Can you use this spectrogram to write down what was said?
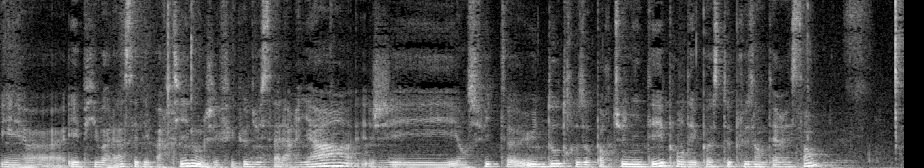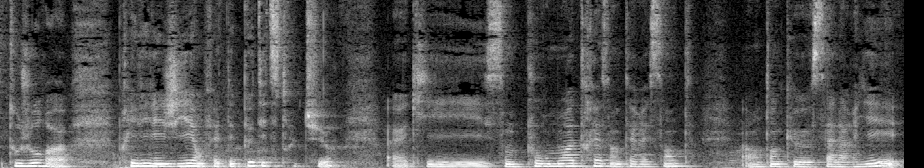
et, et, puis voilà, c'était parti. Donc j'ai fait que du salariat. J'ai ensuite eu d'autres opportunités pour des postes plus intéressants toujours euh, privilégier en fait des petites structures euh, qui sont pour moi très intéressantes en tant que salarié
